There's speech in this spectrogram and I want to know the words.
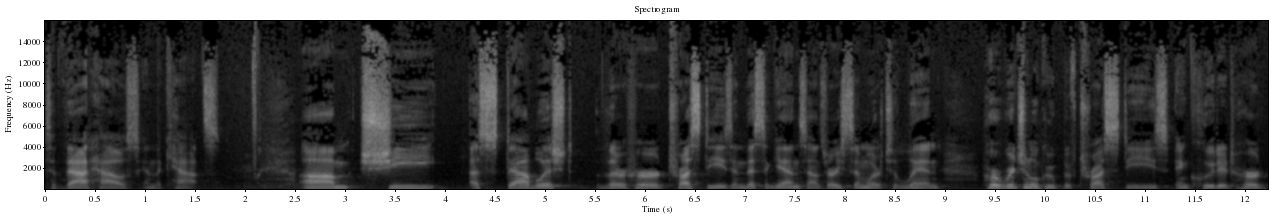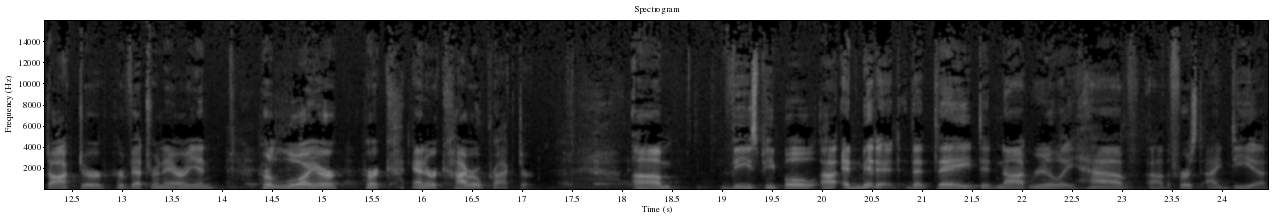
to that house and the cats. Um, she established the, her trustees, and this again sounds very similar to Lynne. Her original group of trustees included her doctor, her veterinarian, her lawyer, her, and her chiropractor. Um, these people uh, admitted that they did not really have uh, the first idea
